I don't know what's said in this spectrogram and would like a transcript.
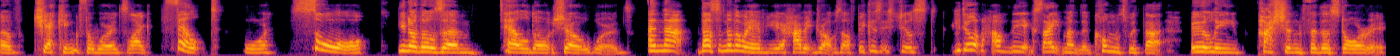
of checking for words like felt or saw. You know those um tell don't show words. And that that's another way of your habit drops off because it's just you don't have the excitement that comes with that early passion for the story.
